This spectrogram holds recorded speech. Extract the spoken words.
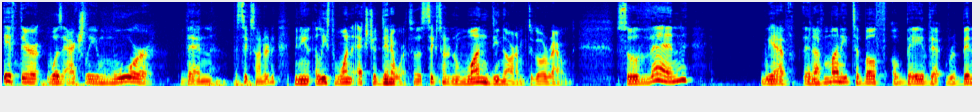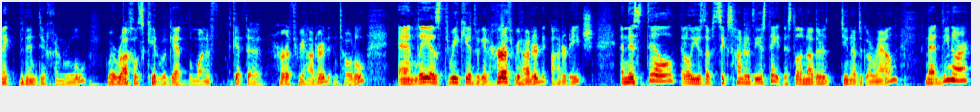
if there was actually more than the 600, meaning at least one extra dinar worth, so the 601 dinarim to go around. So then we have enough money to both obey the rabbinic b'nin dichron rule, where Rachel's kid would get the one of, get the her three hundred in total, and Leah's three kids would get her 300, 100 each, and there's still that'll use up six hundred of the estate. There's still another dinar to go around, and that dinar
